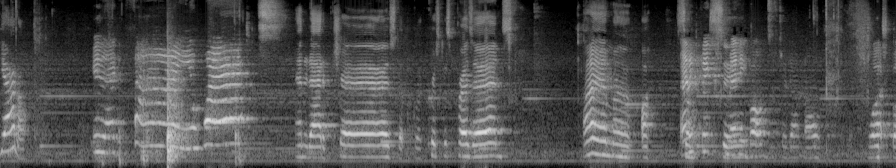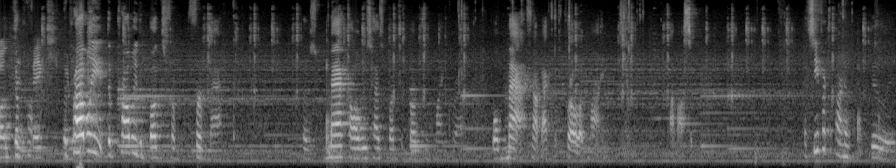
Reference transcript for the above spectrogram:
Yeah, I know. It had fireworks. And it added chests that look like Christmas presents. I am a. a And it fixed many bugs, which I don't know what Which- bugs the it fixed. The But probably the probably the bugs from for Mac. Because Mac always has a bunch of bugs with Minecraft. Well, Mac, not Mac the Pro like mine. I'm awesome. Let's see if I can find a village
